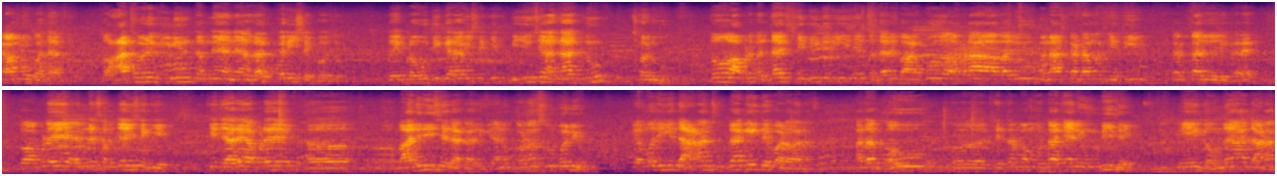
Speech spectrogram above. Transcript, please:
કામનો પદાર્થ. તો હાથ વડે વીણીને તમને એને અલગ કરી શકો છો. તો એ પ્રવૃત્તિ કરાવી શકીએ. બીજું છે અનાજનું છડવું. તો આપણે બધા જ ખેતી કરીએ છીએ. બધાને બાળકો આપણા આ બાજુ બનાસકાંઠામાં ખેતી કરતા જ હોય છે ઘરે. તો આપણે એમને સમજાવી શકીએ કે જ્યારે આપણે બાજરી છે દાખલા તરીકે એનું કણસરું બન્યું તેમાંથી એ દાણા છૂટા કઈ રીતે પાડવાના? આ ઘઉં ખેતરમાં મોટા થયા એની ઊંડી થઈ. એ ઘઉંના દાણા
